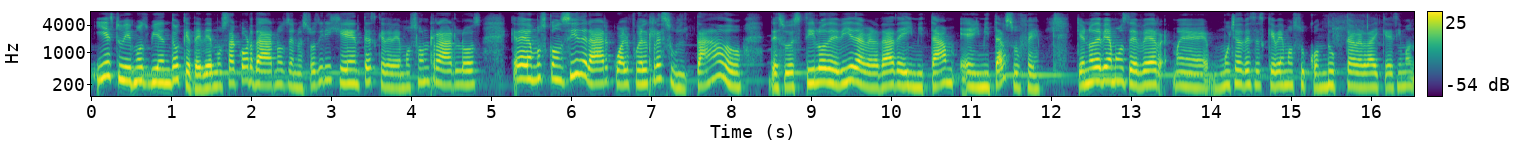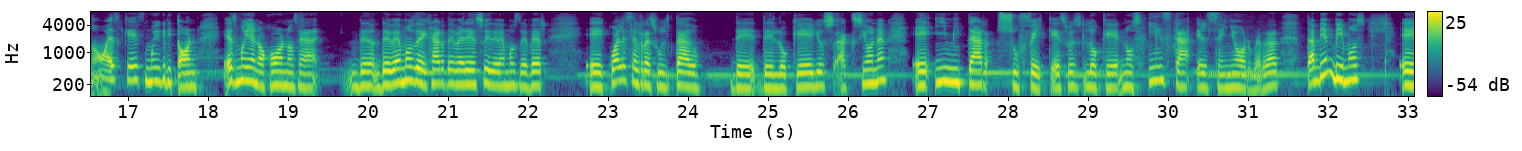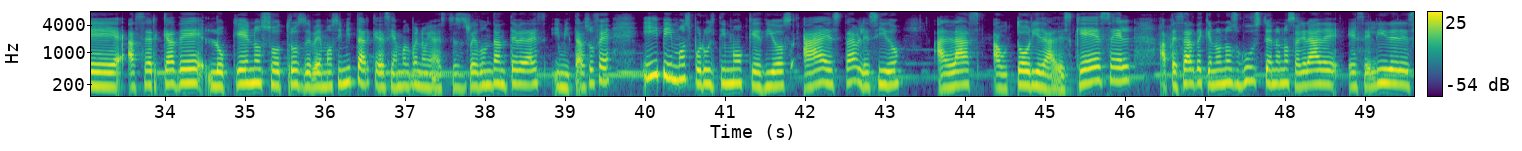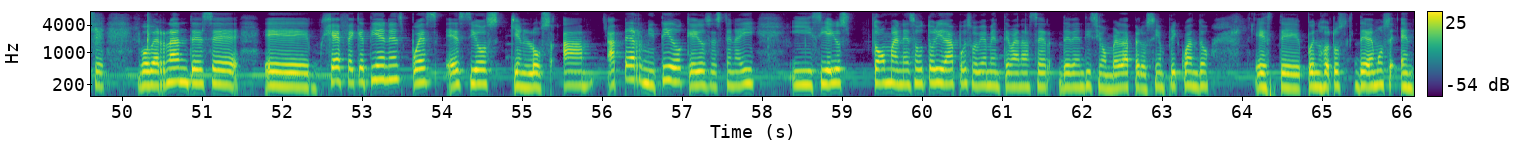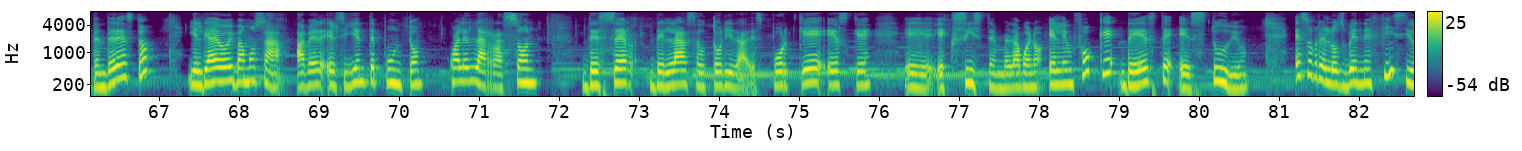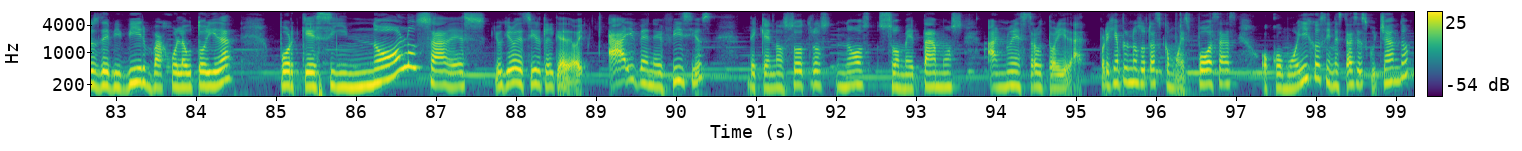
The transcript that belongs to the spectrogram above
y estuvimos viendo que debemos acordarnos de nuestros dirigentes, que debemos honrarlos, que debemos considerar cuál fue el resultado de su estilo de vida, ¿verdad? De imitar, e imitar su fe, que no debíamos de ver eh, muchas veces que vemos su conducta, ¿verdad? Y que decimos, no, es que es muy gritón, es muy enojón, o sea, debemos dejar de ver eso y debemos de ver eh, cuál es el resultado de, lo que ellos accionan e imitar su fe, que eso es lo que nos insta el Señor, ¿verdad? También vimos eh, acerca de lo que nosotros debemos imitar, que decíamos, bueno, ya esto es redundante, ¿verdad? Es imitar su fe. Y vimos por último que Dios ha establecido a las autoridades, que es Él, a pesar de que no nos guste, no nos agrade ese líder, ese gobernante, ese eh, jefe que tienes, pues es Dios quien los ha, ha permitido que ellos estén ahí. Y si ellos toman esa autoridad, pues obviamente van a ser de bendición, ¿verdad? Pero siempre y cuando este, pues nosotros debemos entender esto. Y el día de hoy vamos a, a ver el siguiente punto, cuál es la razón de ser de las autoridades. ¿Por qué es que eh, existen, verdad? Bueno, el enfoque de este estudio es sobre los beneficios de vivir bajo la autoridad. Porque si no lo sabes, yo quiero decirte el día de hoy, hay beneficios de que nosotros nos sometamos a nuestra autoridad. Por ejemplo, nosotras como esposas o como hijos, si me estás escuchando,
